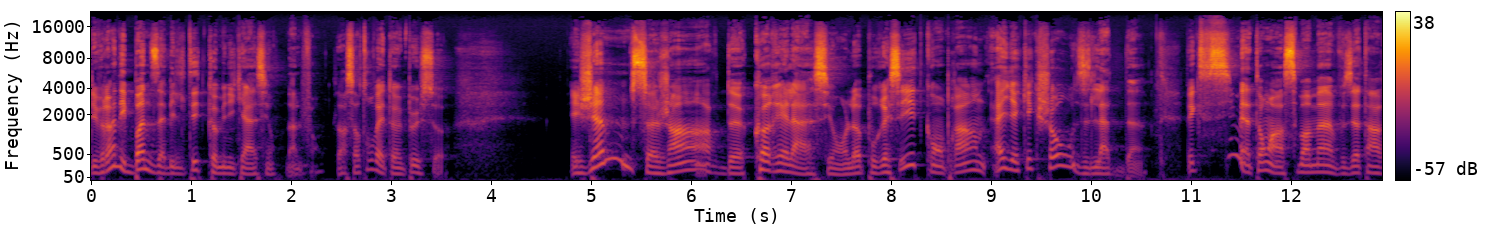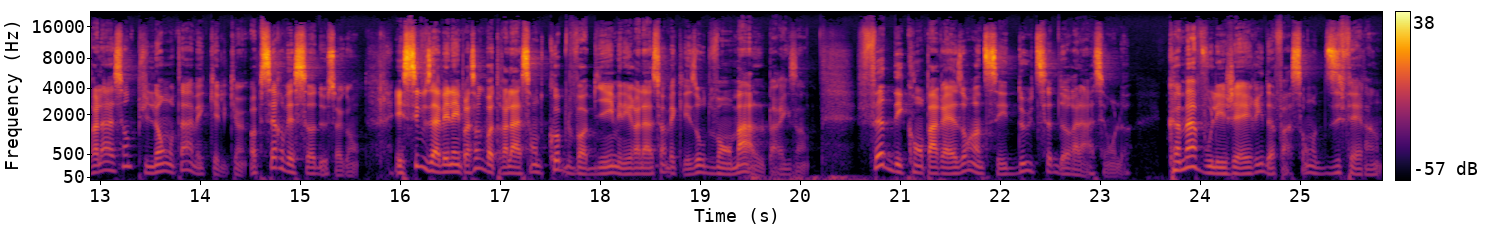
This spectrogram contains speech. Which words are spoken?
vraiment des bonnes habiletés de communication, dans le fond. Ça se retrouve être un peu ça. Et j'aime ce genre de corrélation-là pour essayer de comprendre, hey, il y a quelque chose là-dedans. Fait que si, mettons, en ce moment, vous êtes en relation depuis longtemps avec quelqu'un, observez ça deux secondes. Et si vous avez l'impression que votre relation de couple va bien, mais les relations avec les autres vont mal, par exemple, faites des comparaisons entre ces deux types de relations-là. Comment vous les gérez de façon différente?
